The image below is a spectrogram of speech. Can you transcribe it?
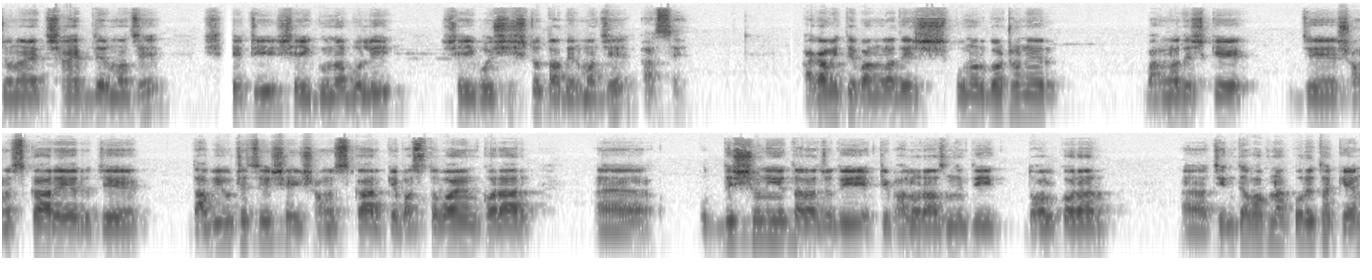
জুনায়েদ সাহেবদের মাঝে সেটি সেই গুণাবলী, সেই বৈশিষ্ট্য তাদের মাঝে আছে। আগামীতে বাংলাদেশ পুনর্গঠনের, বাংলাদেশকে যে সংস্কারের যে দাবি উঠেছে সেই সংস্কারকে বাস্তবায়ন করার উদ্দেশ্য নিয়ে তারা যদি একটি ভালো রাজনৈতিক দল করার আ চিন্তাভাবনা করে থাকেন,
